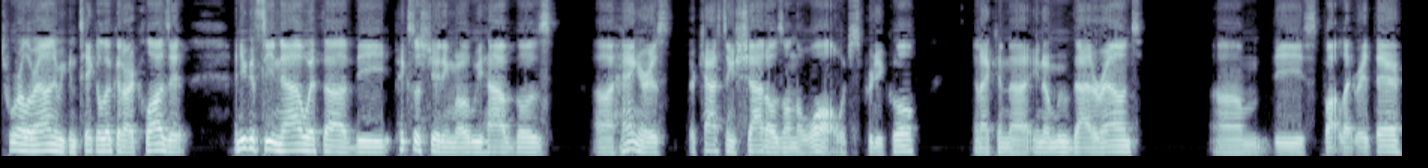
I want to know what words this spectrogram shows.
twirl around and we can take a look at our closet. And you can see now with uh, the pixel shading mode, we have those uh, hangers. They're casting shadows on the wall, which is pretty cool. And I can, uh, you know, move that around, um, the spotlight right there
